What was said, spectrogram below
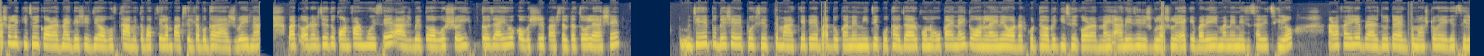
আসলে কিছুই করার নাই দেশের যে অবস্থা আমি তো ভাবছিলাম পার্সেলটা বোধহয় আসবেই না। বাট অর্ডার যেহেতু কনফার্ম হয়েছে আসবে তো অবশ্যই। তো যাই হোক, অবশেষে পার্সেলটা চলে আসে। যেহেতু দেশের এই পরিস্থিতিতে মার্কেটে বা দোকানের নিচে কোথাও যাওয়ার কোনো উপায় নাই, তো অনলাইনে অর্ডার করতে হবে, কিছুই করার নাই। আর এই জিনিসগুলো আসলে একেবারেই মানে নেসেসারি ছিল। আরাফাইলের ব্রাশ দুইটা একদম নষ্ট হয়ে গেছিল।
